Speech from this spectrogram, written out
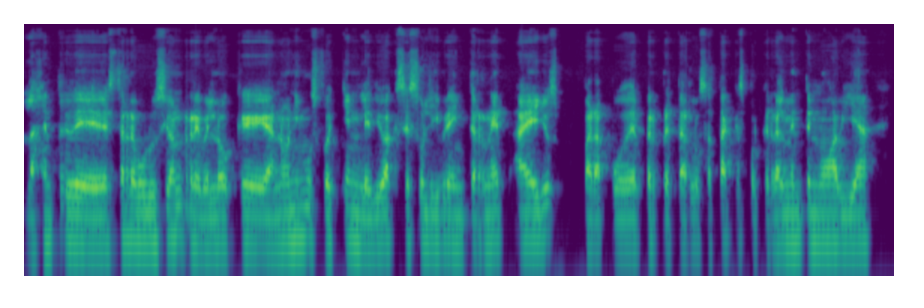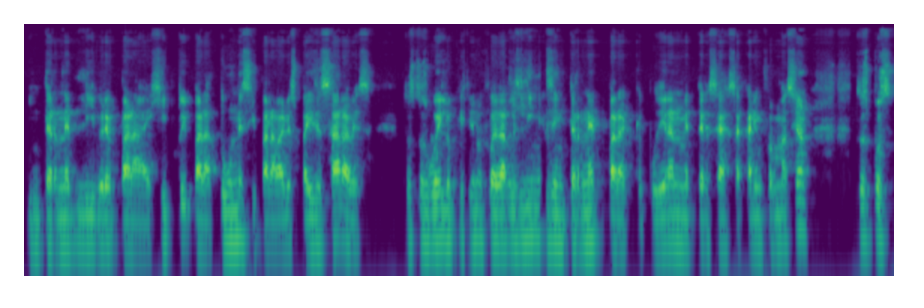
la gente de esta revolución reveló que Anonymous fue quien le dio acceso libre a Internet a ellos para poder perpetrar los ataques, porque realmente no había Internet libre para Egipto y para Túnez y para varios países árabes. Entonces, estos güeyes lo que hicieron fue darles líneas de Internet para que pudieran meterse a sacar información. Entonces, pues,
